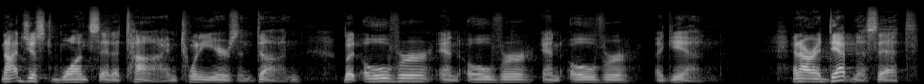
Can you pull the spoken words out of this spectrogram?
not just once at a time, 20 years and done, but over and over and over again. And our adeptness at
